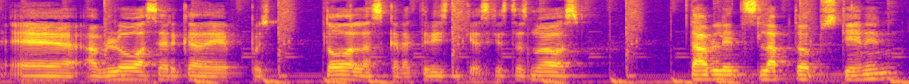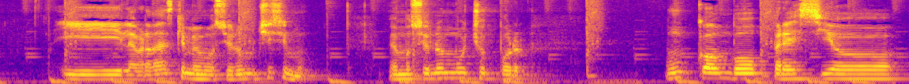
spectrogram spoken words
eh, habló acerca de pues, todas las características que estas nuevas tablets, laptops tienen. Y la verdad es que me emocionó muchísimo. Me emocionó mucho por un combo, precio,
